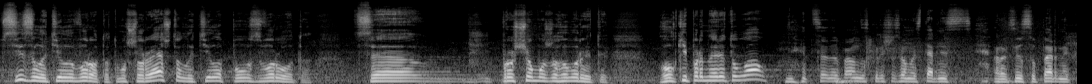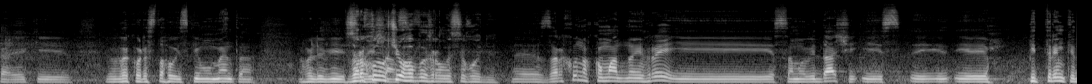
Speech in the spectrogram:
всі залетіли в ворота, тому що решта летіла повз ворота. Це про що можу говорити? Голкіпер не рятував. Це напевно скоріше майстерність гравців суперника, які використовують свої моменти гольові. За рахунок шанси. чого виграли сьогодні? Е, За рахунок командної гри і самовіддачі, і, і, і підтримки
